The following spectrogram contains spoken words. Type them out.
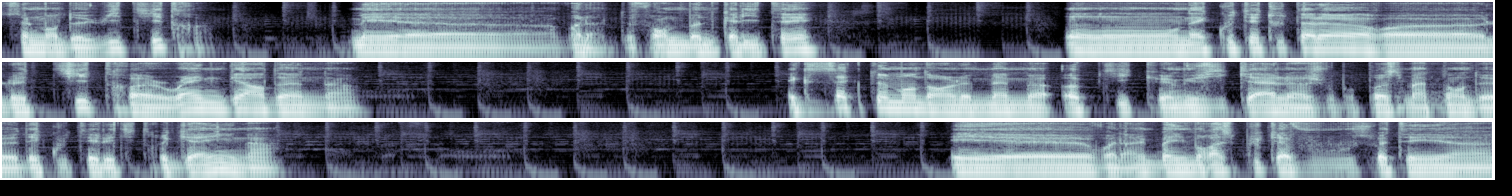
seulement de huit titres, mais euh, voilà, de fort bonne qualité. On a écouté tout à l'heure euh, le titre Rain Garden, exactement dans le même optique musicale. Je vous propose maintenant d'écouter le titre Gain. Et euh, voilà, eh ben, il ne me reste plus qu'à vous souhaiter euh,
